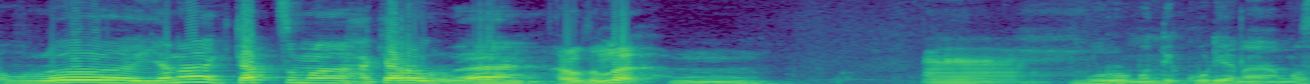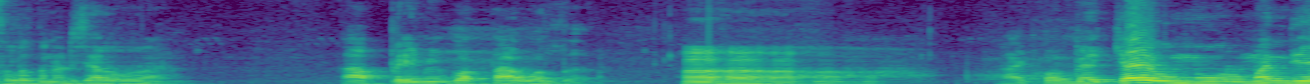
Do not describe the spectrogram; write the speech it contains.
ಅವರು ಏನ ಕೆಚ್ಚ ಮ ಹಾಕ್ಯಾರ ಅವರು. ಹೌದಲ್ಲ? ಹ್ಞೂ ಮೂರು ಮಂದಿ ಕೂಡಿಯನ ಮಸಲದ ನಡೆಸ್ಯಾರ ಆ ಪ್ರೇಮಿಗೆ ಗೊತ್ತಾಗವಲ್ದು. ಹಾಂ ಹಾಂ ಹಾಂ ಹಾಂ ಹಾಂ. ಮೂರು ಮಂದಿ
